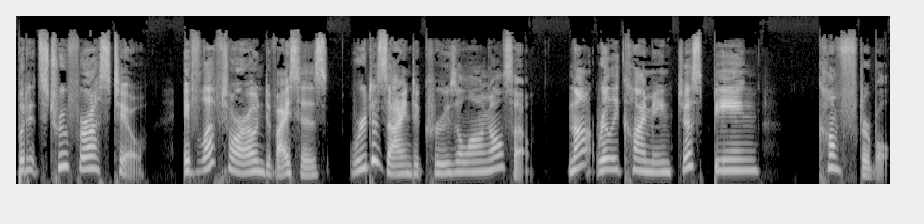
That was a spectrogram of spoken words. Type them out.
But it's true for us too. If left to our own devices, we're designed to cruise along also. Not really climbing, just being comfortable.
